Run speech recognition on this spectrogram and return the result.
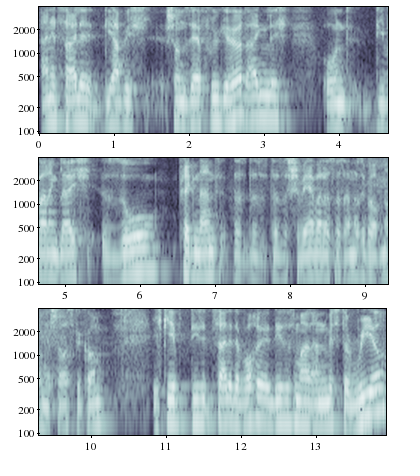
eine Zeile, die habe ich schon sehr früh gehört eigentlich. Und die war dann gleich so prägnant, dass, dass, dass es schwer war, dass was anderes überhaupt noch eine Chance bekommt. Ich gebe diese Zeile der Woche dieses Mal an Mr. Real,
